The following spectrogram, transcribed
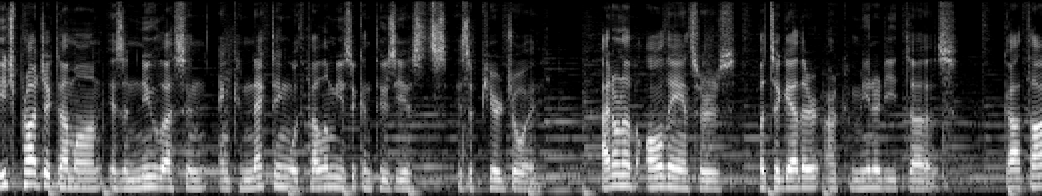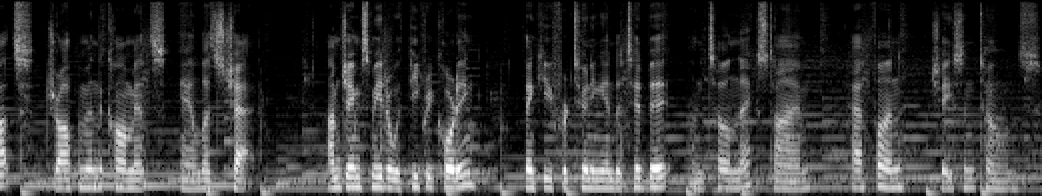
Each project I'm on is a new lesson, and connecting with fellow music enthusiasts is a pure joy. I don't have all the answers, but together our community does. Got thoughts? Drop them in the comments and let's chat. I'm James Meder with Pique Recording. Thank you for tuning in to Tidbit. Until next time, have fun chasing tones.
